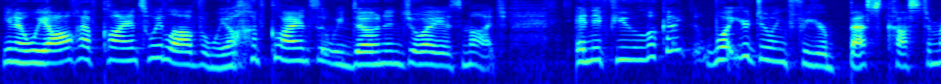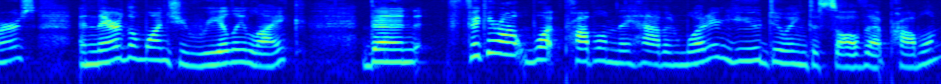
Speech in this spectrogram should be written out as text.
You know, we all have clients we love and we all have clients that we don't enjoy as much. And if you look at what you're doing for your best customers and they're the ones you really like, then figure out what problem they have and what are you doing to solve that problem.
